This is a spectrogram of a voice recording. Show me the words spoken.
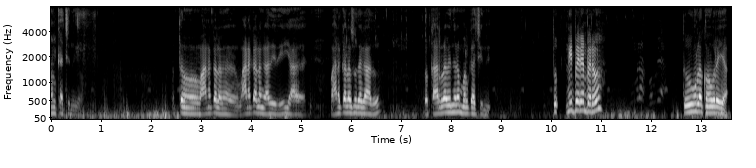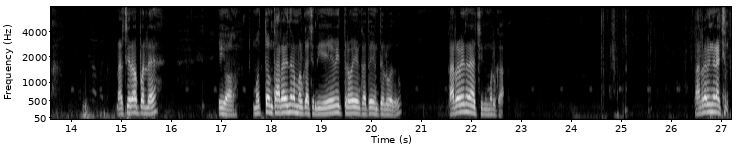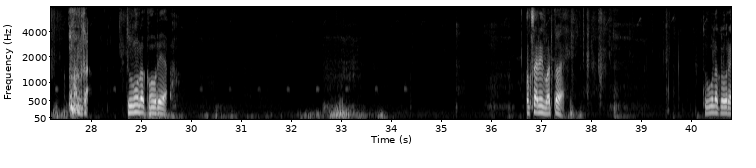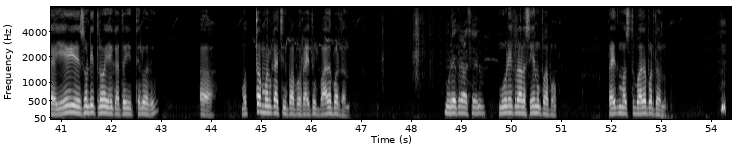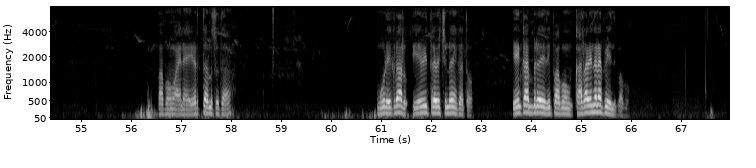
మొలక వచ్చింది ఇక మొత్తం వానకాలం వానకాలం కాదు ఇది. ఇక వానకాలం సుధా కాదు. ఒక కర్ర విందిన మొలక వచ్చింది నీ పేరేం పేరు? తూముల కౌరయ్య నర్సీరావుపల్లె. ఇక మొత్తం కర్ర విందిన మొలక వచ్చింది ఏమి ఇత్తనో ఏం కథ ఏం తెలియదు కర్ర విందిన వచ్చింది మొలక. కర్ర విందిన వచ్చింది మొలక. తూముల కౌరయ్య ఒకసారి ఇది పట్టుకో. తూముల కూర ఏ ఎసుంటి ఇత్తనో ఏం కథ ఇది తెలియదు మొత్తం మొలక వచ్చింది పాపం రైతు బాధపడతాను మూడు ఎకరాల చేను. మూడు ఎకరాల సేను పాపం. రైతు మస్తు బాధపడతాడు. పాపం ఆయన ఎడతాడు సుత. మూడు ఎకరాలు ఏ విత్తనం ఇచ్చిండో ఏం కథ. ఏం కంపెనీ ఇది పాపం కర్ర విందనే పోయింది పాపం.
